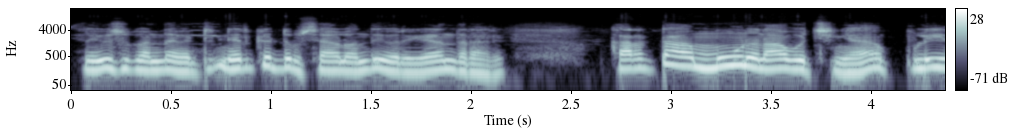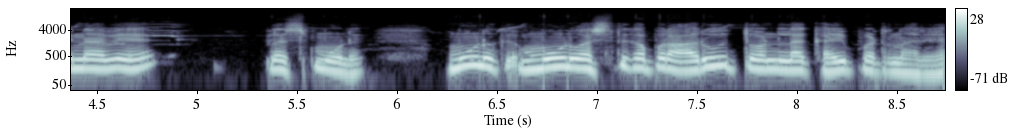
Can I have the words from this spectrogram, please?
இதில் யூசுப் கான் தான் வெற்றி. நெற்கட்டும் சேவல் வந்து இவர் இழந்துறாரு. கரெக்டாக மூணு நான் வச்சுங்க. புலினாவே ப்ளஸ் மூணு. மூணுக்கு மூணு வருஷத்துக்கு அப்புறம் அறுபத்தொன்னில் கைப்பற்றினார்.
